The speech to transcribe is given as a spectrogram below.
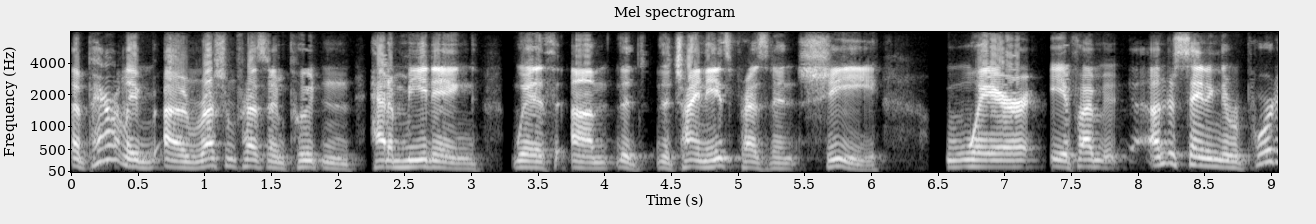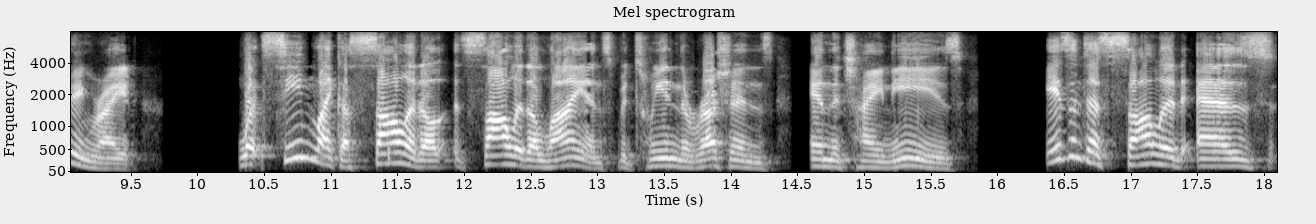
apparently, uh, Russian President Putin had a meeting with um, the, the Chinese President Xi, where, if I'm understanding the reporting right, what seemed like a solid, a solid alliance between the Russians and the Chinese isn't as solid as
